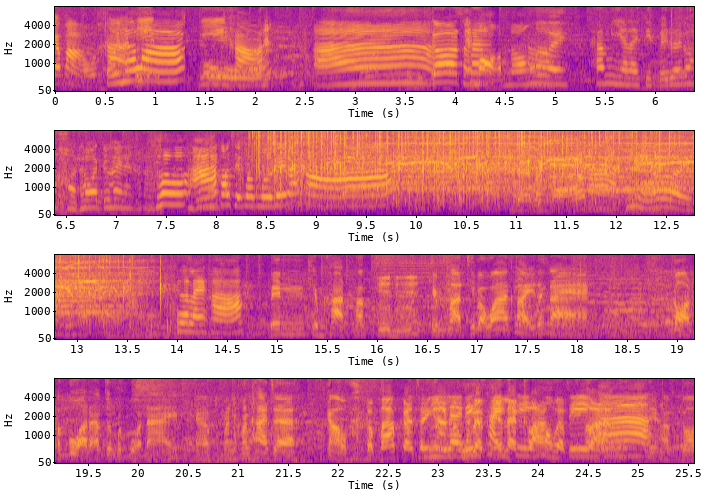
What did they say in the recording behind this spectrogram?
กระเป๋าค่ะอุ้ยน่ารักนี่ค่ะอ่าก็ใส่ถ้าเหมาะกับน้องเลย ถ้ามีอะไรติดไปด้วยก็ขอโทษด้วยนะคะเธออ่าขอเสียงปรบมือด้วยนะคะแค่นะครับอ่าที่ไหนเอ่ยคืออะไรคะ เป็นเข็มขัดครับอือหือเข็มขัดที่แบบว่าใส่ตั้งแต่ก่อนประกวดนะครับจนประกวดได้นะครับมันค่อนข้างจะเก่าครับสภาพการใช้งานดีเลยของแบบนี้แหละนี่คลังใช้จริงแบบนี้ของคจริลังงอะนี่ครับก็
